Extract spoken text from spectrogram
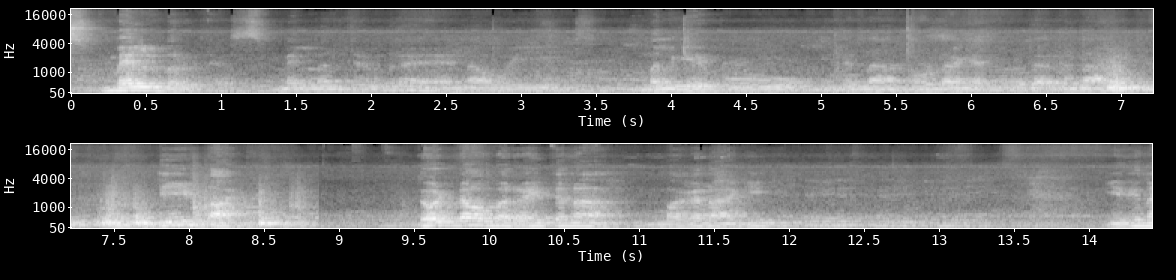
ಸ್ಮೆಲ್ ಬರುತ್ತೆ. ಸ್ಮೆಲ್ ಅಂತ ಹೇಳಿದ್ರೆ ನಾವು ಈ ಮಲ್ಲಿಗೆ ಹೂವು ಇದನ್ನ ನೋಡಿದಾಗ ಬರುತ್ತೆ ಅದನ್ನ ಡೀಪ್ ದೊಡ್ಡ ಒಬ್ಬ ರೈತನ ಮಗನಾಗಿ ಈ ದಿನ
